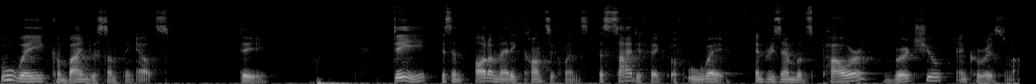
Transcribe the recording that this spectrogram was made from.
Wu Wei combined with something else. De. De is an automatic consequence, a side effect of Wu Wei, and resembles power, virtue, and charisma.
